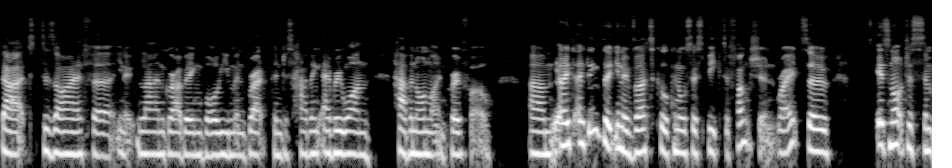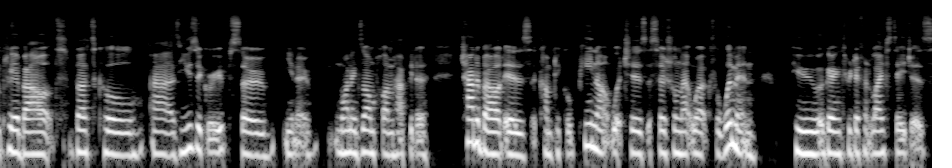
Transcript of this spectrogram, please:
that desire for you know land grabbing volume and breadth and just having everyone have an online profile. Um, yeah. and I, I, think that you know vertical can also speak to function right? So it's not just simply about vertical as user groups. So you know one example i'm happy to chat about is a company called peanut which is a social network for women who are going through different life stages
